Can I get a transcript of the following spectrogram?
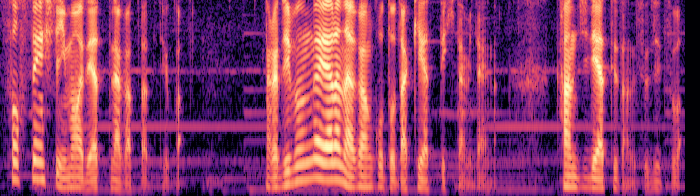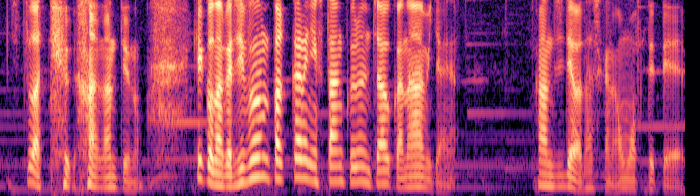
率先して今までやってなかったっていうかなんか自分がやらなあかんことだけやってきたみたいな。感じでやってたんですよ実は。実はっていう かなんていうの？結構なんか自分ばっかりに負担くるんちゃうかなみたいな感じでは確かに思ってて。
